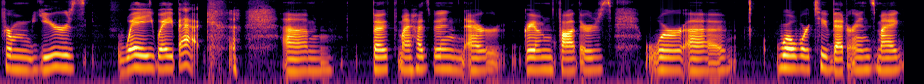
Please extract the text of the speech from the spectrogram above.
from years way, way back. um, both my husband, and our grandfathers were uh, World War II veterans. My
